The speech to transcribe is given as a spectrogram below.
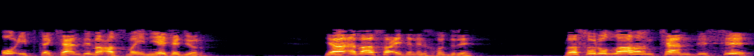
o ipte kendimi asmayı niyet ediyorum. Ya Eba Said'in el-Hudri Resulullah'ın kendisi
